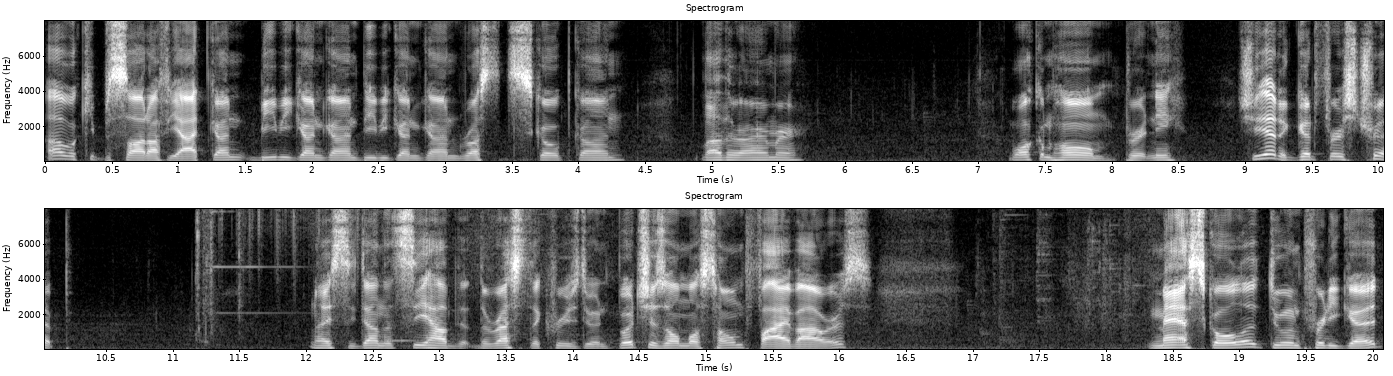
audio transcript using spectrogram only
Oh, we'll keep the sawed-off shotgun. BB gun gone, BB gun gone, rusted scope gone. Leather armor. Welcome home, Brittany. She had a good first trip. Nicely done. Let's see how the, the rest of the crew's doing. Butch is almost home, five hours. Mascola doing pretty good.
